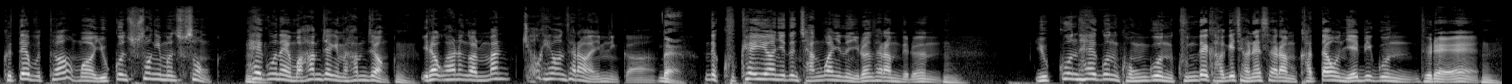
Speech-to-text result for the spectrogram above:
그때부터 뭐 육군 수송이면 수송, 해군의 뭐 함정이면 함정이라고 음. 하는 것만 쭉 해온 사람 아닙니까? 네. 근데 국회의원이든 장관이든 이런 사람들은 음. 육군, 해군, 공군, 군대 가기 전에 사람 갔다 온 예비군들의 음.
